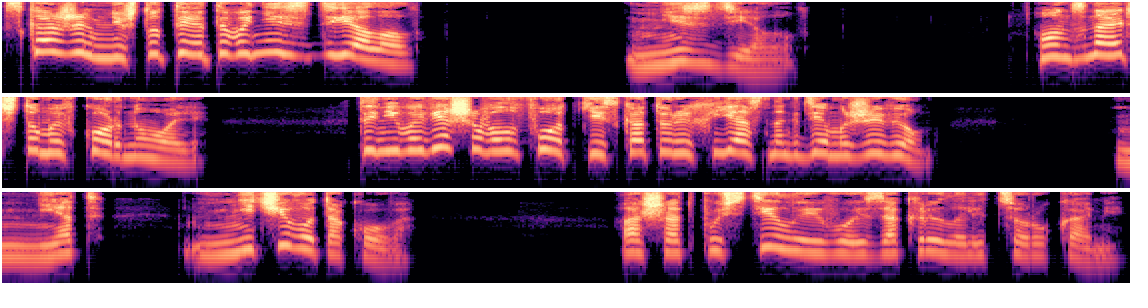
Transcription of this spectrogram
скажи мне, что ты этого не сделал!» «Не сделал». «Он знает, что мы в Корнуолле. Ты не вывешивал фотки, из которых ясно, где мы живем?» «Нет, ничего такого». Аша отпустила его и закрыла лицо руками.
